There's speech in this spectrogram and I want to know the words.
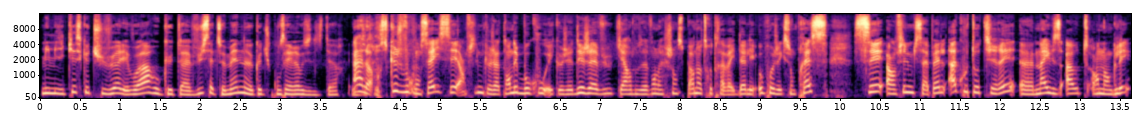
Mimi, qu'est-ce que tu veux aller voir ou que tu as vu cette semaine euh, que tu conseillerais aux éditeurs Alors, ce que je vous conseille, c'est un film que j'attendais beaucoup et que j'ai déjà vu, car nous avons la chance par notre travail d'aller aux projections presse. C'est un film qui s'appelle À couteau tiré, euh, Knives Out en anglais,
